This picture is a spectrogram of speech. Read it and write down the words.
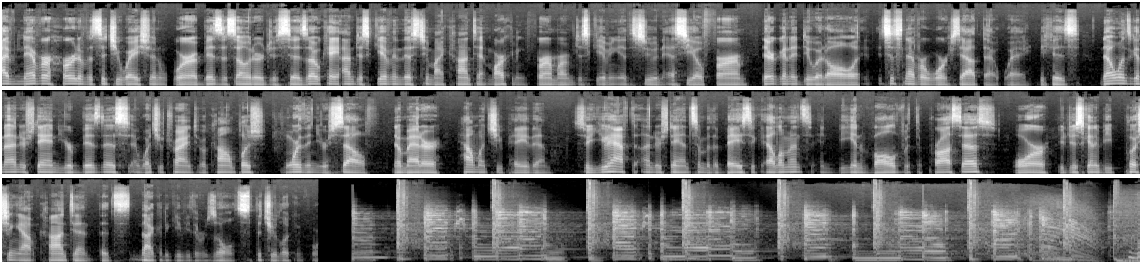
I've never heard of a situation where a business owner just says, okay, I'm just giving this to my content marketing firm or I'm just giving it to an SEO firm. They're going to do it all. It just never works out that way because no one's going to understand your business and what you're trying to accomplish more than yourself, no matter how much you pay them. So you have to understand some of the basic elements and be involved with the process, or you're just going to be pushing out content that's not going to give you the results that you're looking for.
